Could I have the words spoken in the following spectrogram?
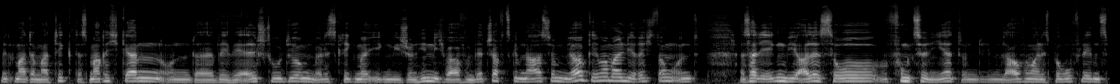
mit Mathematik. Das mache ich gern und äh, BWL-Studium, ja, das kriegen wir irgendwie schon hin. Ich war auf dem Wirtschaftsgymnasium, ja, gehen wir mal in die Richtung und das hat irgendwie alles so funktioniert und im Laufe meines Berufslebens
